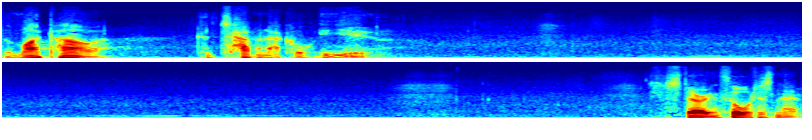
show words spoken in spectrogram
that my power can tabernacle in you. Stirring thought, isn't it?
